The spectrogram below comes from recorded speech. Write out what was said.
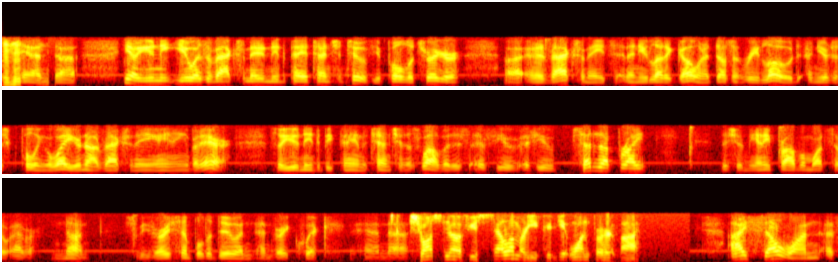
Mhm. and uh you know you need you as a vaccinator need to pay attention too if you pull the trigger uh, and it vaccinates and then you let it go and it doesn't reload and you're just pulling away you're not vaccinating anything but air so you need to be paying attention as well but if you if you set it up right there shouldn't be any problem whatsoever none it should be very simple to do and, and very quick and uh She wants to know if you sell them or you could get one for her to buy. I sell one. It's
